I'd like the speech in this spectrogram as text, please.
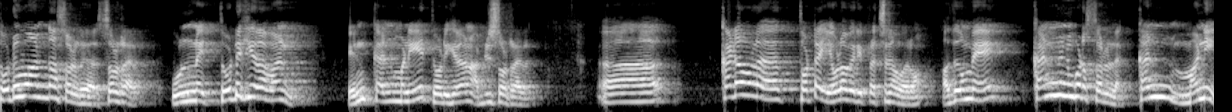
தொடுவான்னு தான் சொல்கிறார் சொல்கிறார் உன்னை தொடுகிறவன் என் கண்மணியை தொடுகிறான் அப்படி சொல்கிறாரு கடவுளை தொட்டால் எவ்வளோ பெரிய பிரச்சனை வரும்? அதுவுமே கண்ணுன்னு கூட சொல்லல. கண் மணி.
